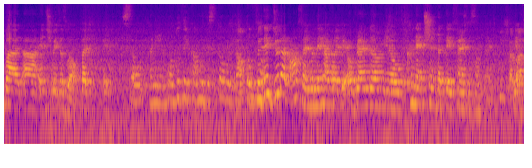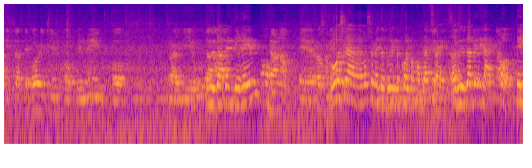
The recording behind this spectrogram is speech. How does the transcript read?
but uh, in Shabbat as well. But it, So, I mean, what do they come with the story? Out so what? they do that often when they have like a random, you know, connection that they find to something. In Shabbat, Yes. it's just the origin of the name of Rabbi Yehuda. יהודה בן דירים? No, no, uh, ראש ראש המדברים. ה- ראש המדברים בכל מקום, that's right. רבי יהודה בן אלי. Oh, they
